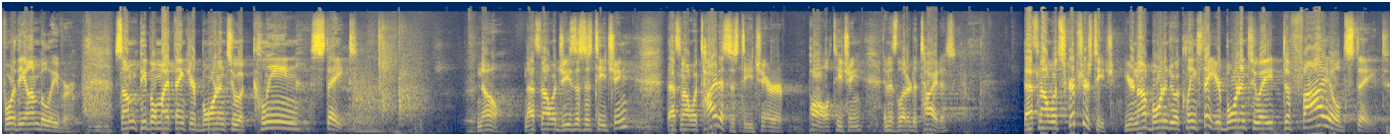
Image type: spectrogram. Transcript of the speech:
for the unbeliever. Some people might think you're born into a clean state. No, that's not what Jesus is teaching. That's not what Titus is teaching, or Paul teaching in his letter to Titus. That's not what Scripture is teaching. You're not born into a clean state, you're born into a defiled state.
